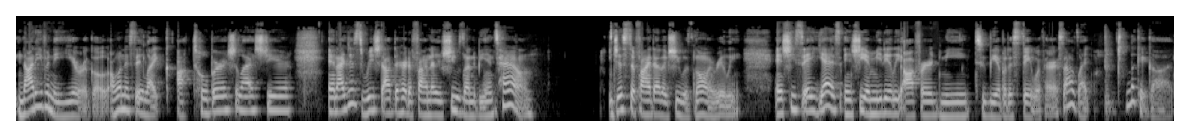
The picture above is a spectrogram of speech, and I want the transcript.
not even a year ago. I want to say like Octoberish last year. And I just reached out to her to find out if she was going to be in town just to find out if she was going really. And she said yes. And she immediately offered me to be able to stay with her. So I was like, look at God.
